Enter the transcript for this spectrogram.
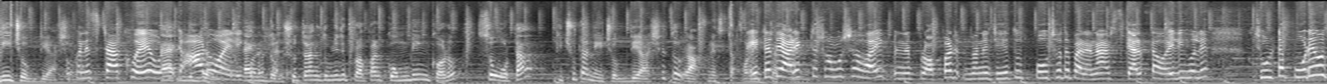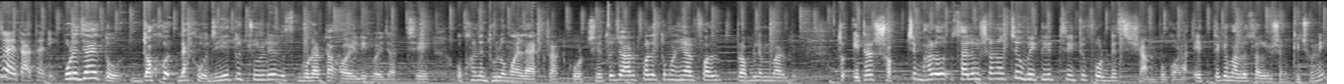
নিচ অব্দি আসে ওখানে স্টাক হয়ে ওটাকে আরও অয়েলি করে একদম। সুতরাং তুমি যদি প্রপার কম্বিং করো সো ওটা কিছুটা নিচ অব্দি আসে তো রাফনেসটা এটাতে আরেকটা সমস্যা হয় মানে প্রপার মানে যেহেতু পৌঁছাতে পারে না আর স্ক্যাল্পটা অয়েলি হলে চুলটা পড়েও যায় তাড়াতাড়ি। পড়ে যায় তো? দেখো দেখো যেহেতু চুলের গোড়াটা অয়েলি হয়ে যাচ্ছে ওখানে ধুলো ময়লা অ্যাট্রাক্ট করছে তো যার ফলে তোমার হেয়ার ফল প্রবলেম বাড়বে। তো এটার সবচেয়ে ভালো সলিউশন হচ্ছে weekly three to four days shampoo করা। এর থেকে ভালো সলিউশন কিছু নেই।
